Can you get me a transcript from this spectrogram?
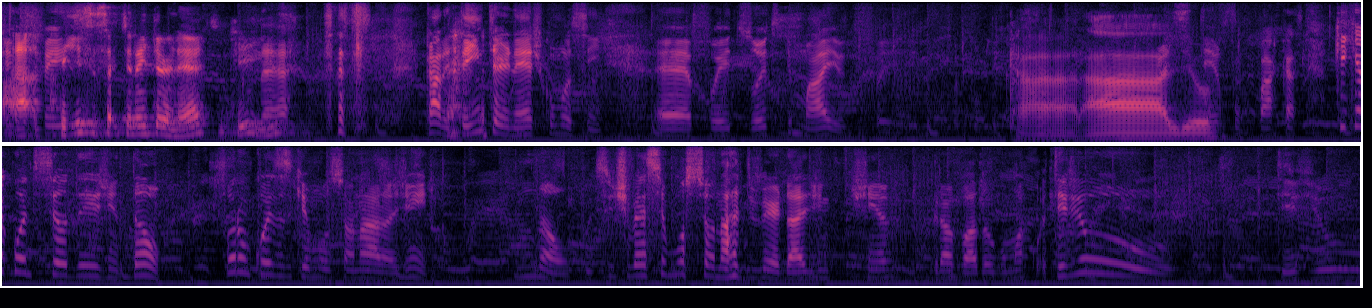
Ah, fez. tem esse site na internet? Que né? isso? Cara, tem internet, como assim? É, foi 18 de maio que foi, foi publicado. Caralho. O que, que aconteceu desde então? Foram coisas que emocionaram a gente? Não, porque se tivesse emocionado de verdade, a gente tinha gravado alguma coisa. Teve o. Teve o.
